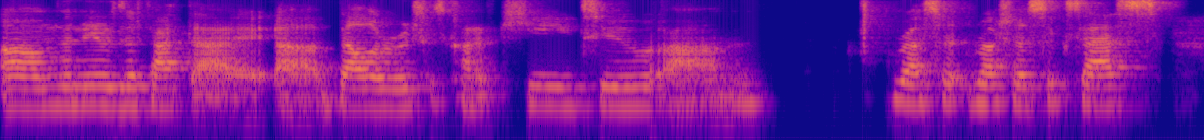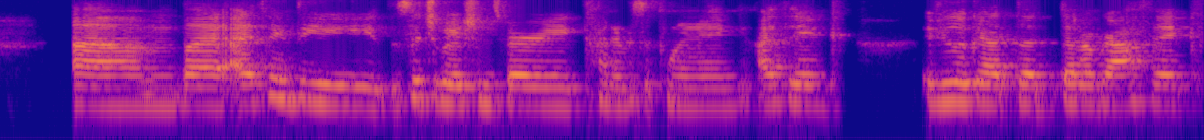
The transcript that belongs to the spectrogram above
um, the news. The fact that uh, Belarus is kind of key to um, Russia, Russia's success. Um, but I think the, the situation is very kind of disappointing. I think if you look at the demographic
